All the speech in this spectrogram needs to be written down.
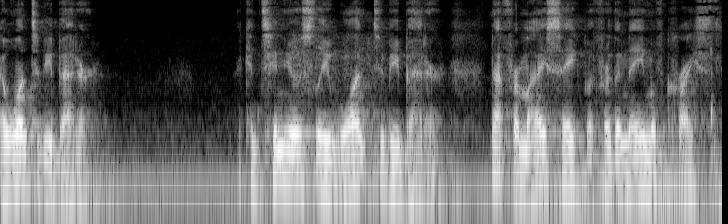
I want to be better. I continuously want to be better, not for my sake, but for the name of Christ.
